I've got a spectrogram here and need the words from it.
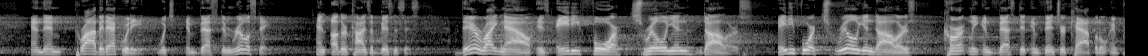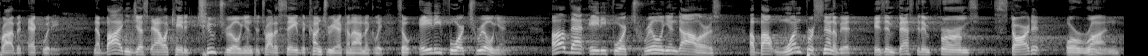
and then private equity, which invests in real estate and other kinds of businesses. There right now is $84 trillion, $84 trillion currently invested in venture capital and private equity. Now Biden just allocated 2 trillion to try to save the country economically. So 84 trillion. Of that 84 trillion dollars, about 1% of it is invested in firms started or run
